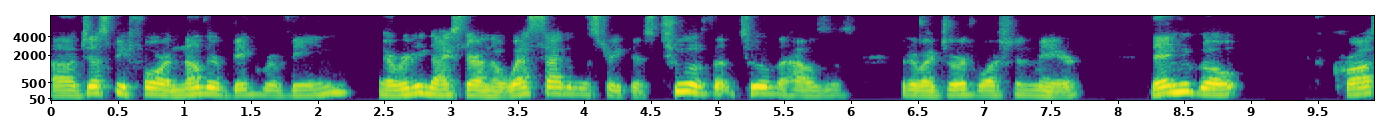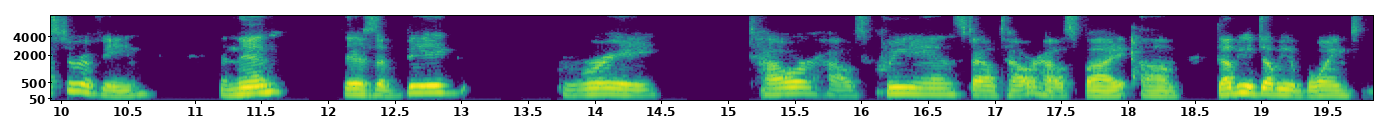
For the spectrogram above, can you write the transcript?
uh, just before another big ravine. They're really nice. They're on the west side of the street. There's two of the two of the houses that are by George Washington Maher. Then you go across the ravine, and then there's a big gray tower house, Queen Anne style tower house by um, W.W. Boyington.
